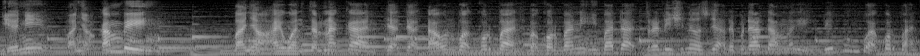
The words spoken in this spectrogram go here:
dia ni banyak kambing. Banyak haiwan ternakan. Tiap-tiap tahun buat korban. Sebab korban ni ibadat tradisional sejak daripada Adam lagi. Dia pun buat korban.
